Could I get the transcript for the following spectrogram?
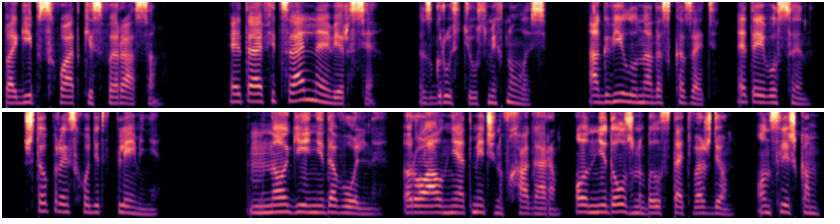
Погиб в схватке с Ферасом. Это официальная версия? С грустью усмехнулась. Агвилу надо сказать, это его сын. Что происходит в племени? Многие недовольны. Руал не отмечен в Хагаром. Он не должен был стать вождем. Он слишком...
